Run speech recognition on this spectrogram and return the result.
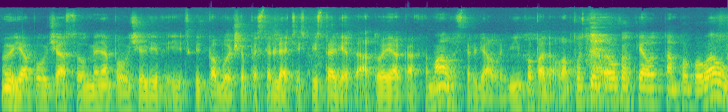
ну, я поучаствовал, меня поучили, и, сказать, побольше пострелять из пистолета, а то я как-то мало стрелял и не попадал. А после того, как я вот там побывал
